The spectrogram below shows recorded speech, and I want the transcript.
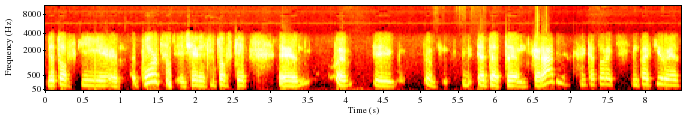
литовский э, порт, через литовский э, этот корабль, который импортирует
